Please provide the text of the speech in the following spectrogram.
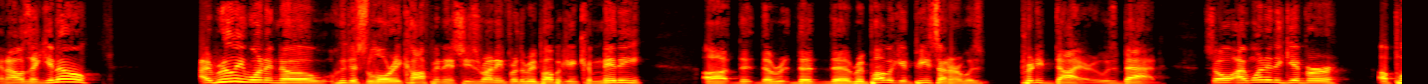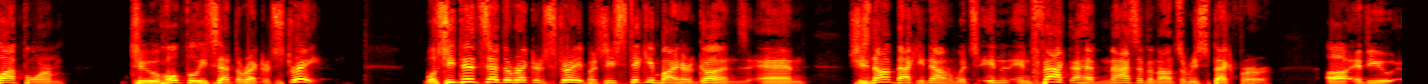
and I was like, you know, I really want to know who this Lori Kaufman is. She's running for the Republican committee. Uh, the, the the the Republican piece on her was pretty dire. It was bad. So I wanted to give her a platform to hopefully set the record straight. Well, she did set the record straight, but she's sticking by her guns and she's not backing down. Which, in in fact, I have massive amounts of respect for her. Uh, if you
